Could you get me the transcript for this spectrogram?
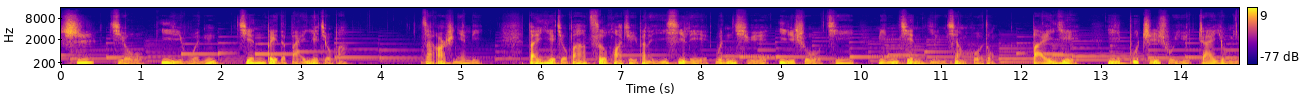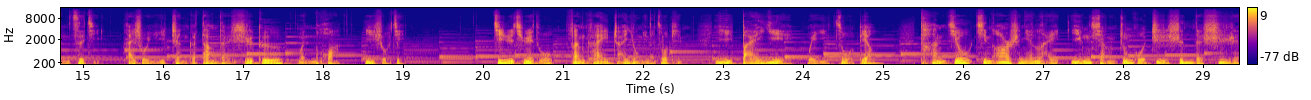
诗酒艺文兼备的白夜酒吧，在二十年里。白夜酒吧策划举办了一系列文学、艺术及民间影像活动。白夜已不只属于翟永明自己，还属于整个当代诗歌文化艺术界。今日轻阅读翻开翟永明的作品，以白夜为坐标，探究近二十年来影响中国至深的诗人、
